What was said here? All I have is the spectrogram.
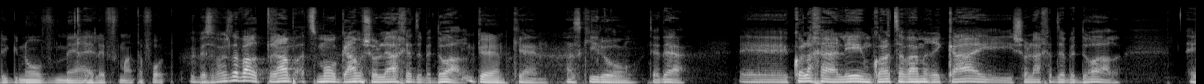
לגנוב 100 אלף מעטפות? ובסופו של דבר טראמפ עצמו גם שולח את זה בדואר. כן. כן, אז כאילו, אתה יודע, אה, כל החיילים, כל הצבא האמריקאי שולח את זה בדואר. אה,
